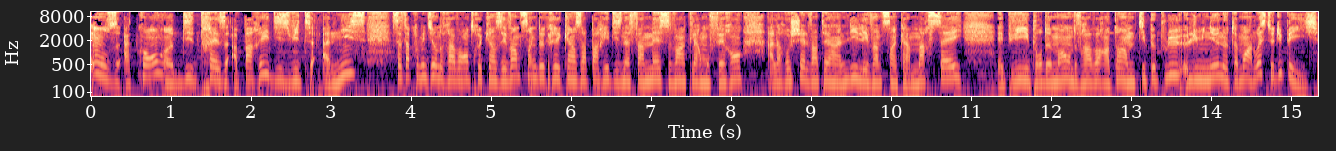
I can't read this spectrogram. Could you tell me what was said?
11 à Caen, euh, 10, 13 à Paris, 18 à Nice. Cet après-midi, on devrait avoir entre 15 et 25 degrés, 15 à Paris, 19 à Metz, 20 à Clermont-Ferrand, à La Rochelle, 21 à Lille et 25 à Marseille. Et puis pour demain, on devrait avoir un temps un petit peu plus lumineux, notamment à l'ouest du pays.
